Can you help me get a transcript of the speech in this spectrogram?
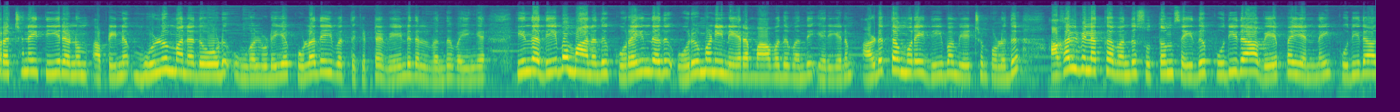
பிரச்சனை தீரணும் அப்படின்னு முழு மனதோடு உங்களுடைய குலதெய்வத்துக்கிட்ட வேண்டுதல் வந்து வைங்க. இந்த தீபமானது குறைந்தது ஒரு மணி நேரமாவது வந்து எரியணும். அடுத்த முறை தீபம் ஏற்றும் பொழுது அகல் விளக்கை வந்து சுத்தம் செய்து புதிதாக வேப்ப எண்ணெய் புதிதாக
